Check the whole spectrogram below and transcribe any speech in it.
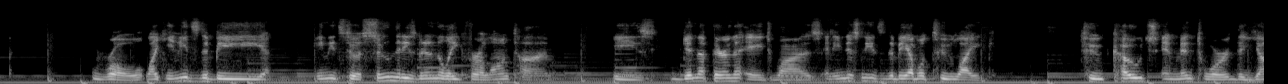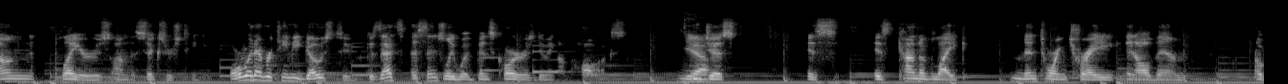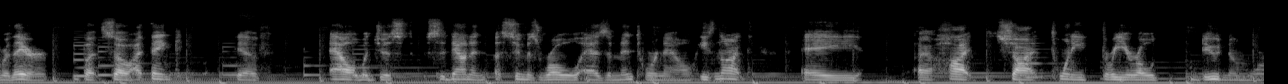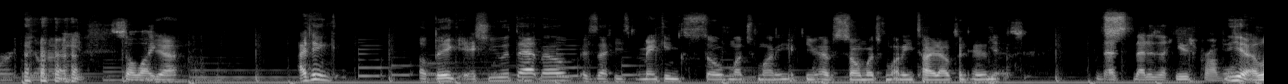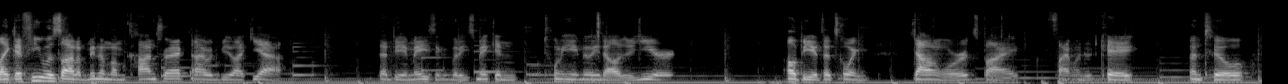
role. Like he needs to be, he needs to assume that he's been in the league for a long time. He's getting up there in the age wise, and he just needs to be able to like to coach and mentor the young players on the Sixers team or whatever team he goes to, because that's essentially what Vince Carter is doing on the Hawks. He just is is kind of like mentoring Trey and all them over there. But so I think if Al would just sit down and assume his role as a mentor now, he's not a a hot shot twenty three year old dude no more. You know what I mean? So like yeah. I think a big issue with that though is that he's making so much money. You have so much money tied up in him. yes. That's that is a huge problem. Yeah, like if he was on a minimum contract, I would be like, yeah, that'd be amazing. But he's making twenty eight million dollars a year, albeit that's going downwards by five hundred k until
